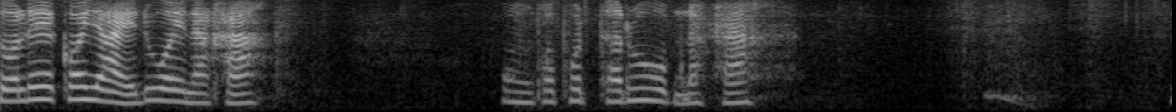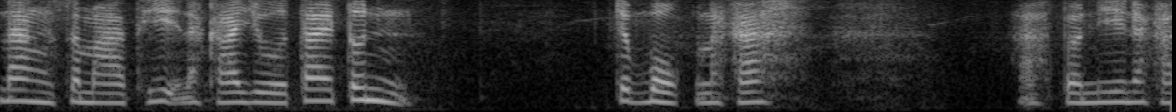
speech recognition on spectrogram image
ตัวเลขก็ใหญ่ด้วยนะคะ องค์พระพุทธรูปนะคะ นั่งสมาธินะคะ อยู่ใต้ต้นจบกนะคะ อะตอนนี้นะคะ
